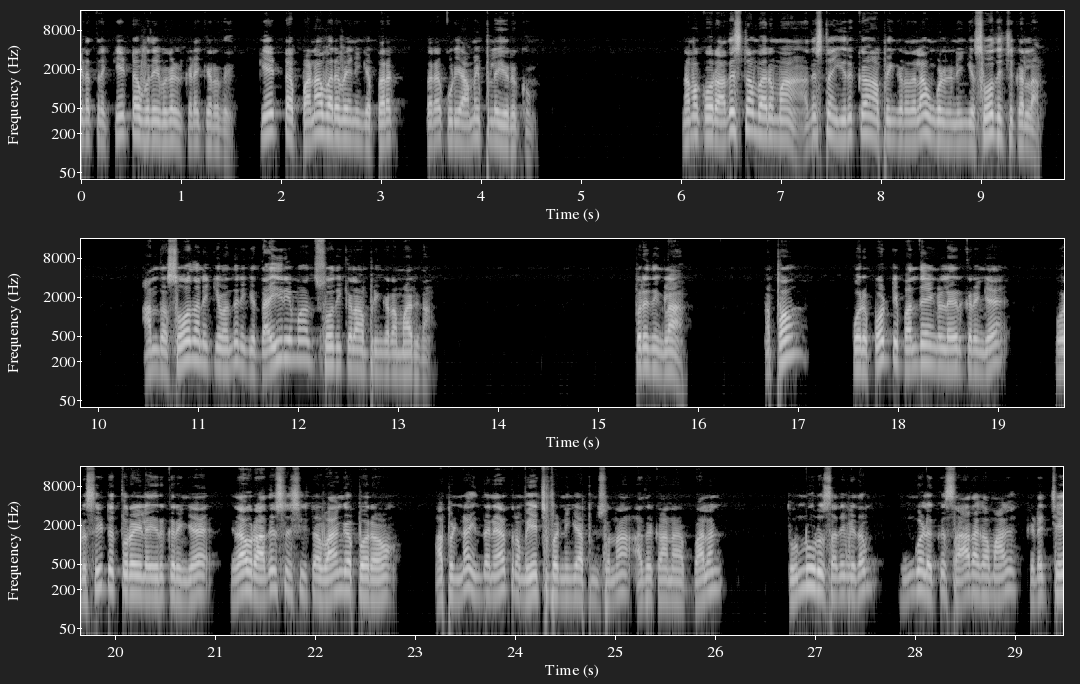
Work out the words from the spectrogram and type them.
இடத்துல கேட்ட உதவிகள் கிடைக்கிறது. கேட்ட பண வரவை நீங்கள் பெற பெறக்கூடிய அமைப்பில் இருக்கும். நமக்கு ஒரு அதிர்ஷ்டம் வருமா? அதிர்ஷ்டம் இருக்கா? அப்படிங்கிறதெல்லாம் உங்களை நீங்கள் சோதிச்சுக்கலாம். அந்த சோதனைக்கு வந்து நீங்கள் தைரியமாக சோதிக்கலாம் அப்படிங்கிற மாதிரி தான் புரியுதுங்களா? அப்போ ஒரு போட்டி பந்தயங்களில் இருக்கிறீங்க ஒரு சீட்டுத்துறையில் இருக்கிறீங்க ஏதாவது ஒரு அதிர்ஷ்ட சீட்டை வாங்க போகிறோம் அப்படின்னா இந்த நேரத்தில் முயற்சி பண்ணீங்க அப்படின்னு சொன்னால் அதுக்கான பலன் தொண்ணூறு சதவீதம் உங்களுக்கு சாதகமாக கிடைச்சே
